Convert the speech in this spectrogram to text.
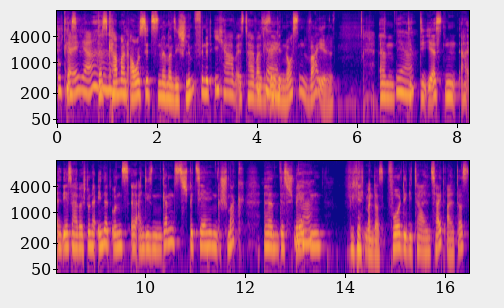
Okay, das, ja. Das kann man aussitzen, wenn man sie schlimm findet. Ich habe es teilweise Okay. sehr genossen, weil ähm, Ja. die, die, ersten, die erste halbe Stunde erinnert uns äh, an diesen ganz speziellen Geschmack ähm, des späten, wie nennt man das, vordigitalen Zeitalters,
